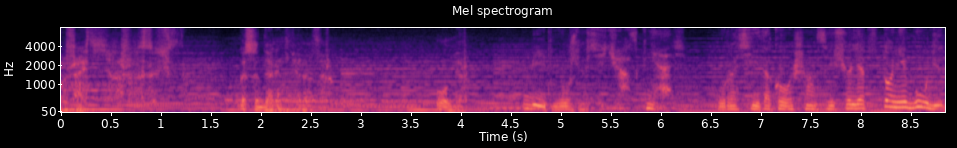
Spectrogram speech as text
Ужайтесь, ваше высочество. Государь-император умер. Бить нужно сейчас, князь. У России такого шанса еще лет сто не будет.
